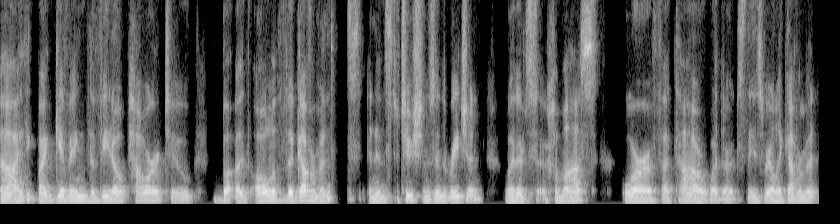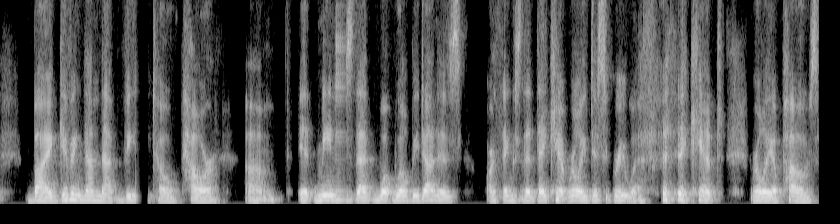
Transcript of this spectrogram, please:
Uh, I think by giving the veto power to uh, all of the governments and institutions in the region, whether it's Hamas or Fatah or whether it's the Israeli government, by giving them that veto power, um, it means that what will be done is are things that they can't really disagree with, they can't really oppose.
